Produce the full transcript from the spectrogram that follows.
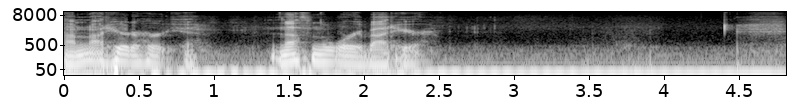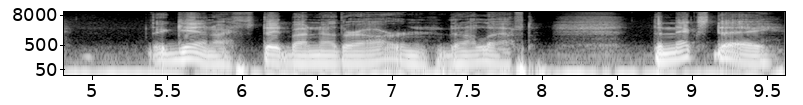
I'm not here to hurt you. Nothing to worry about here. Again, I stayed about another hour and then I left. The next day,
